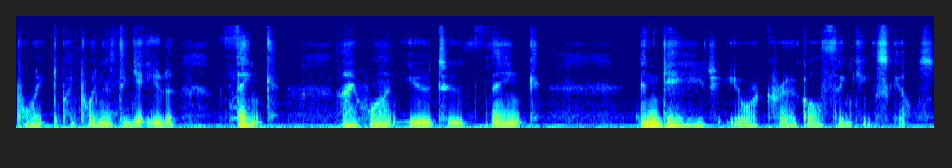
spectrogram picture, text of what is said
point. My point is to get you to think. I want you to think. Engage your critical thinking skills.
